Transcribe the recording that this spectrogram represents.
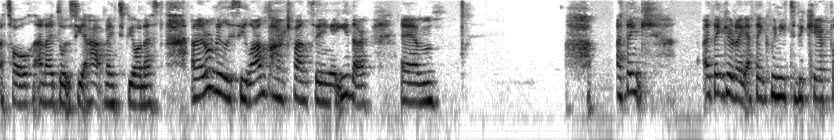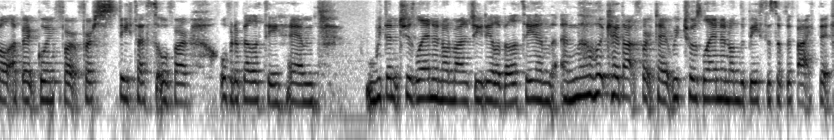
at all, and I don't see it happening to be honest. And I don't really see Lampard fancying it either. Um, I think I think you're right. I think we need to be careful about going for, for status over over ability. Um, we didn't choose Lennon on managerial ability, and, and look how that's worked out. We chose Lennon on the basis of the fact that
